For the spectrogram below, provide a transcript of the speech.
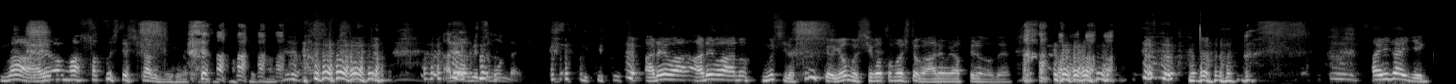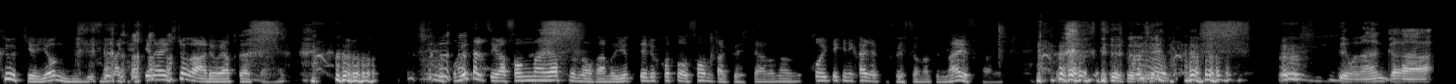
まあ、あれは抹殺してしかるべきだあれは別問題。あれは、あれは、あの、むしろ空気を読む仕事の人があれをやってるので。最大限空気を読んでなきゃいけない人があれをやってますからね。俺たちがそんなやつのあの言ってることを忖度して、あの、好意的に解釈する必要なんてないですからね。でもなんか、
